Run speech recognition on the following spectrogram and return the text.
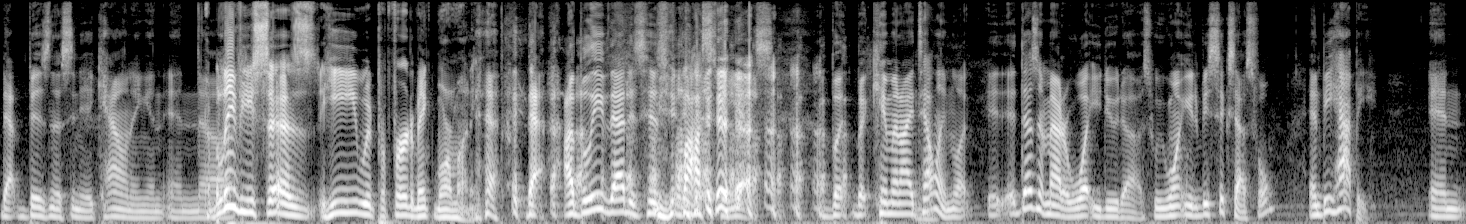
that business and the accounting and and uh, I believe he says he would prefer to make more money. that I believe that is his philosophy. Yes, but but Kim and I tell him, look, it, it doesn't matter what you do to us. We want you to be successful and be happy, and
